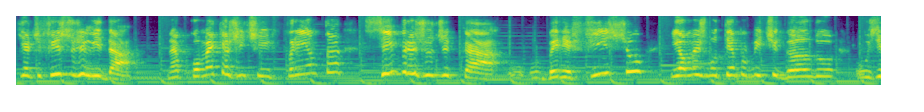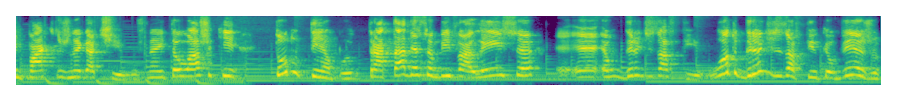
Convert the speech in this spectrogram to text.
que é difícil de lidar. Né? Como é que a gente enfrenta sem prejudicar o, o benefício e, ao mesmo tempo, mitigando os impactos negativos? Né? Então, eu acho que todo o tempo tratar dessa ambivalência é, é, é, um grande desafio. O outro grande desafio que eu vejo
